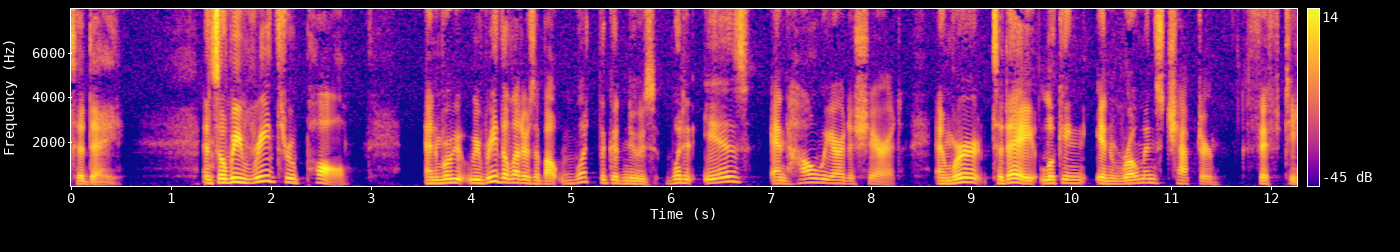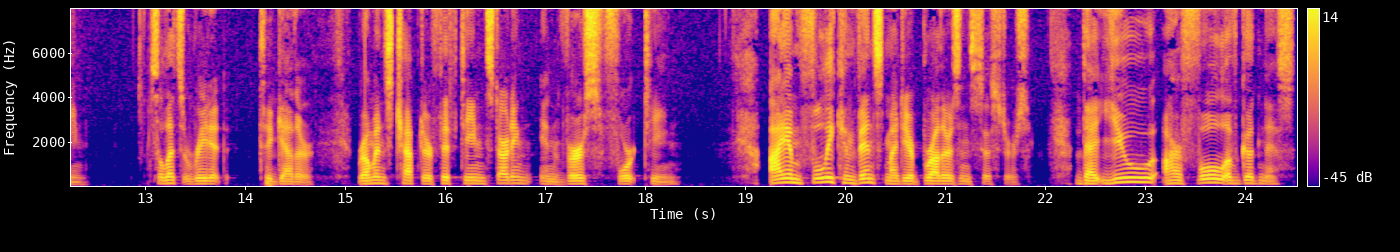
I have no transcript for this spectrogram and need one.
today. And so we read through Paul and we read the letters about what the good news, what it is, and how we are to share it. And we're today looking in Romans chapter 15. So let's read it together. Romans chapter 15, starting in verse 14. I am fully convinced, my dear brothers and sisters, that you are full of goodness,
